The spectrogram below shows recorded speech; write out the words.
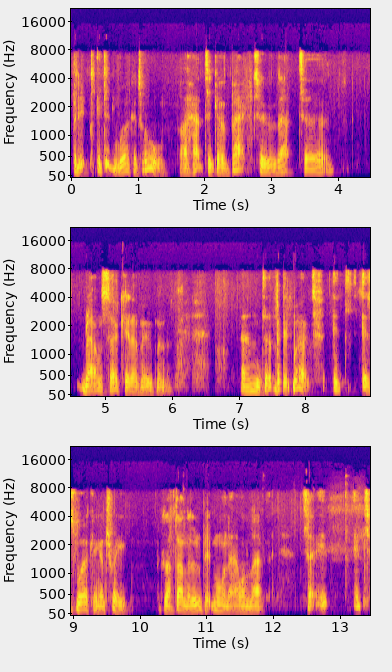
but it, it didn't work at all. I had to go back to that uh, round circular movement, and uh, but it worked. It is working a treat because I've done a little bit more now on that. So it, it's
